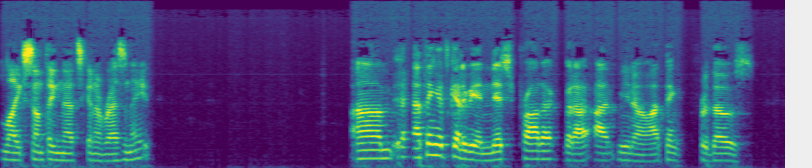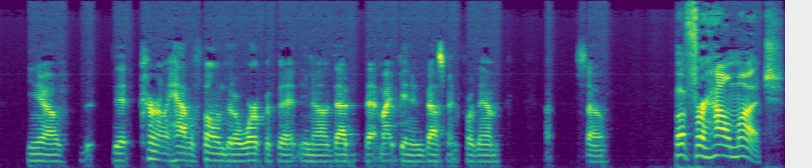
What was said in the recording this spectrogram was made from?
like something that's gonna resonate? Um, I think it's going to be a niche product, but I, I, you know, I think for those, you know, th- that currently have a phone that'll work with it, you know, that that might be an investment for them. So, But for how much?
